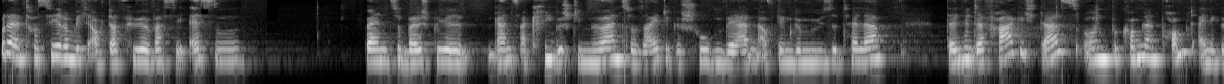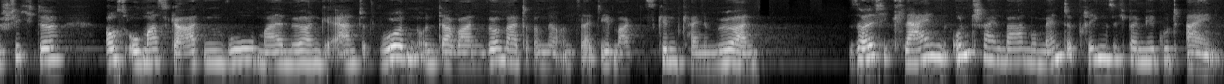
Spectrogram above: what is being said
Oder interessiere mich auch dafür, was sie essen. Wenn zum Beispiel ganz akribisch die Möhren zur Seite geschoben werden auf dem Gemüseteller, dann hinterfrage ich das und bekomme dann prompt eine Geschichte aus Omas Garten, wo mal Möhren geerntet wurden und da waren Würmer drin und seitdem mag das Kind keine Möhren. Solche kleinen, unscheinbaren Momente bringen sich bei mir gut ein.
